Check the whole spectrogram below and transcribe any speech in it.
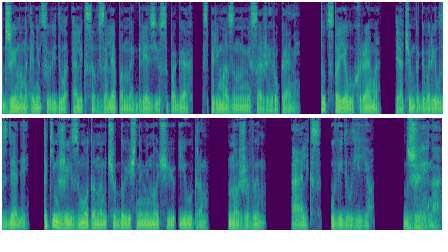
Джейна наконец увидела Алекса в заляпанных грязью сапогах с перемазанными сажей руками. Тот стоял у храма и о чем-то говорил с дядей, таким же измотанным чудовищными ночью и утром, но живым. А Алекс увидел ее. «Джейна!»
